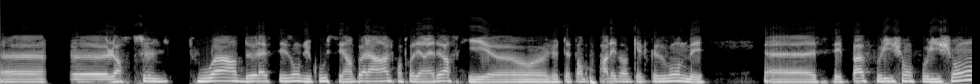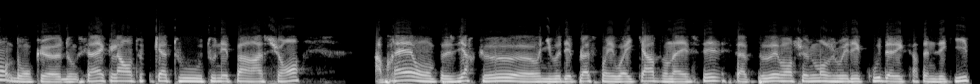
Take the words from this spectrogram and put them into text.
Euh, euh, leur victoire de la saison, du coup, c'est un peu à l'arrache contre les Raiders, qui, euh, je vais peut-être en parler dans quelques secondes, mais euh, c'est pas folichon, folichon. Donc, euh, donc c'est vrai que là, en tout cas, tout, tout n'est pas rassurant. Après, on peut se dire que euh, au niveau des places pour les wildcards en AFC, ça peut éventuellement jouer des coudes avec certaines équipes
